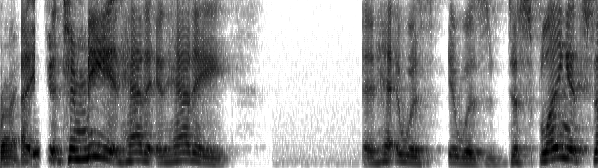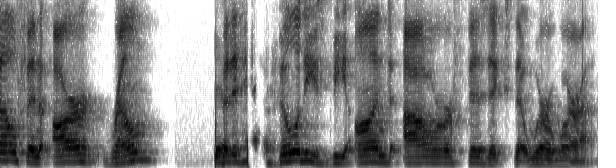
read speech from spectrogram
Right. Uh, to, to me, it had a, it had a it, had, it was it was displaying itself in our realm, Yeah. but it had abilities beyond our physics that we're aware of.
